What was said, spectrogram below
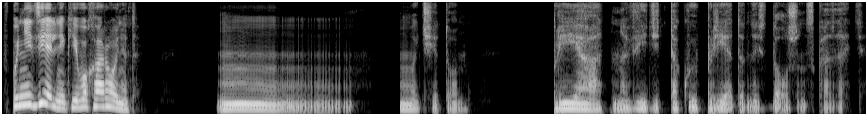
«В понедельник его хоронят». «М-м-м», мычит он. «Приятно видеть такую преданность, должен сказать.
